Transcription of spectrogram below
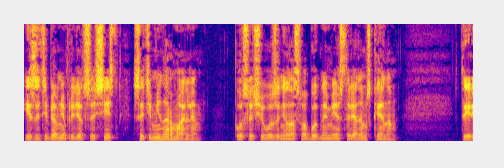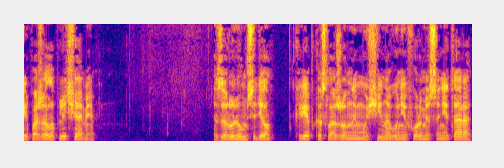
Из-за тебя мне придется сесть с этим ненормальным», после чего заняла свободное место рядом с Кеном. Тыри пожала плечами. За рулем сидел крепко сложенный мужчина в униформе санитара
